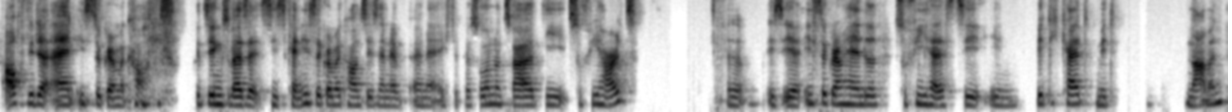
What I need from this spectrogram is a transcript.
Auch wieder ein Instagram-Account, beziehungsweise sie ist kein Instagram-Account, sie ist eine, eine echte Person und zwar die Sophie Hart. Also ist ihr Instagram-Handle. Sophie heißt sie in Wirklichkeit mit Namen.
